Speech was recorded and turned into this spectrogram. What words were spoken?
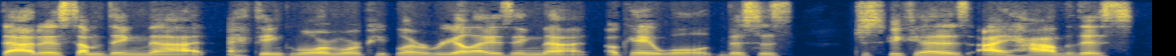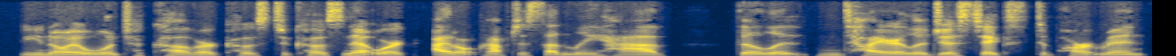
that is something that I think more and more people are realizing that, okay, well, this is just because I have this, you know, I want to cover coast to coast network. I don't have to suddenly have the entire logistics department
